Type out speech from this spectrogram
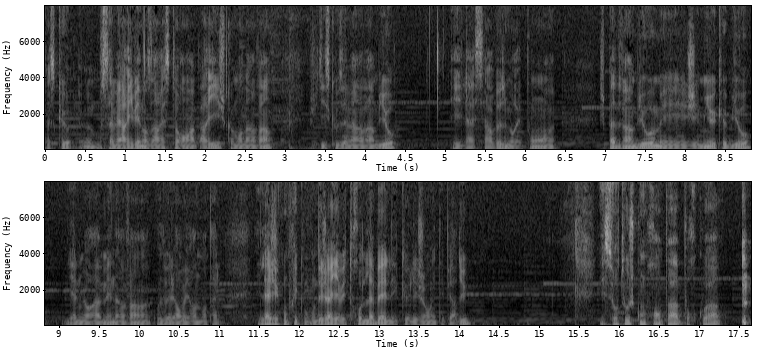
parce que ça m'est arrivé dans un restaurant à Paris, je commande un vin, je dis que vous avez un vin bio? Et la serveuse me répond, j'ai pas de vin bio, mais j'ai mieux que bio, et elle me ramène un vin haute valeur environnementale. Et là j'ai compris que déjà il y avait trop de labels et que les gens étaient perdus. Et surtout je comprends pas pourquoi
